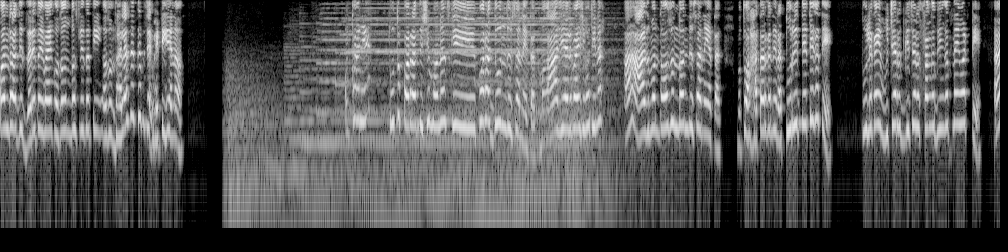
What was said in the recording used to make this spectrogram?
पंधरा दिवस जरी तरी बायको जाऊन बसली तर ती. अजून झाल्या तर तिच्या भेटी हे ना मग तू तर परत दिवशी म्हणस की परत दोन दिवसांनी येतात. मग आज यायला पाहिजे होती ना? हा आज म्हणतो अजून दोन दिवसांनी येतात. मग तू हातावर कधी तुरीत देते का ते? तुला काही विचारत गिचारत सांगत गिंगत नाही वाटते हा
